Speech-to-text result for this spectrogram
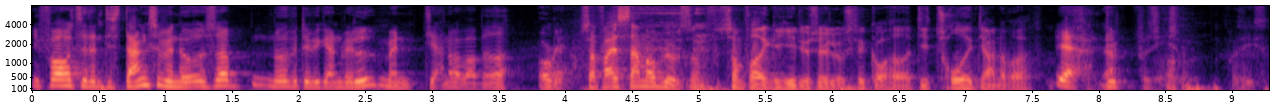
I forhold til den distance, vi nåede, så nåede vi det, vi gerne ville, men de andre var bare bedre. Okay. Så faktisk samme oplevelse, som, som Frederik Egidius og Elias Klitgaard havde. De troede ikke, de andre var... Ja, lige præcis. Okay. Præcis.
